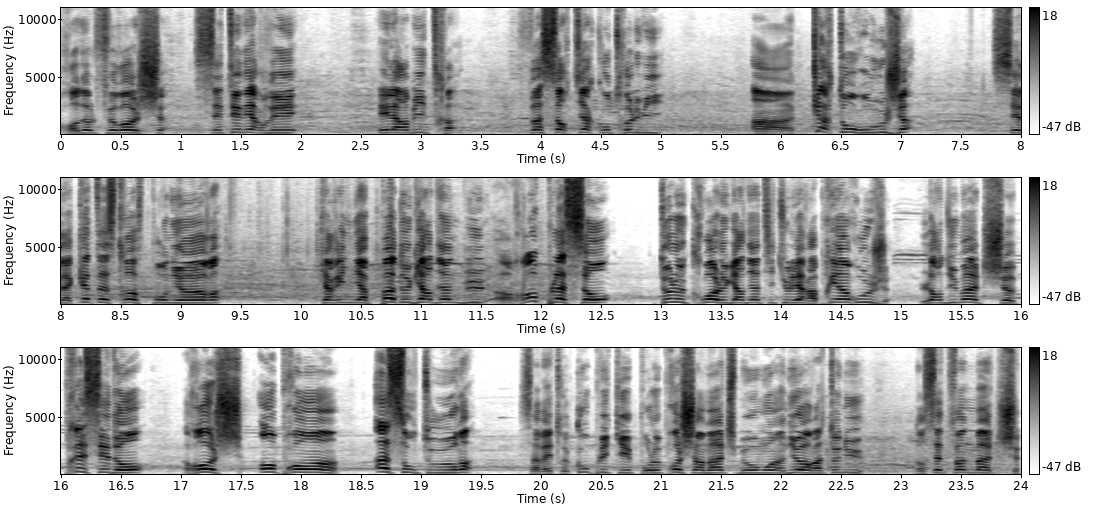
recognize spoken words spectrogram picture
Rodolphe Roche s'est énervé. Et l'arbitre va sortir contre lui un carton rouge. C'est la catastrophe pour Niort. Car il n'y a pas de gardien de but remplaçant. Delecroix, le gardien titulaire, a pris un rouge lors du match précédent. Roche en prend un à son tour. Ça va être compliqué pour le prochain match, mais au moins Niort a tenu dans cette fin de match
